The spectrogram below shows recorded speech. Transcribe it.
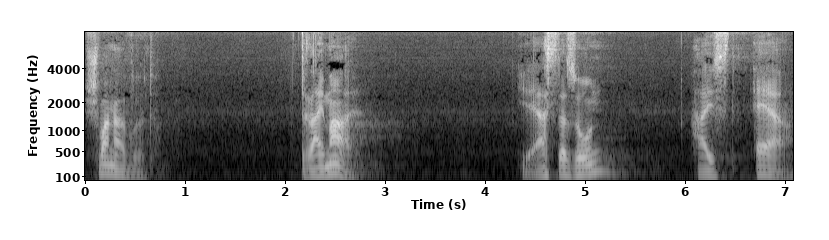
schwanger wird. Dreimal. Ihr erster Sohn heißt Er.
